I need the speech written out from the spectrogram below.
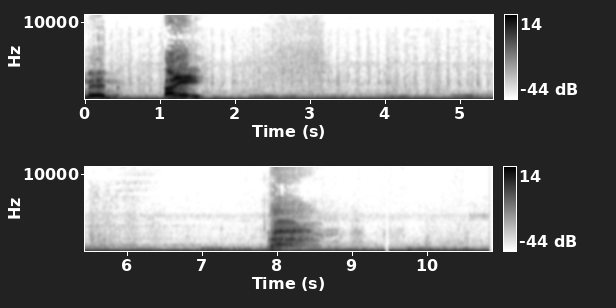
M'amène Allez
